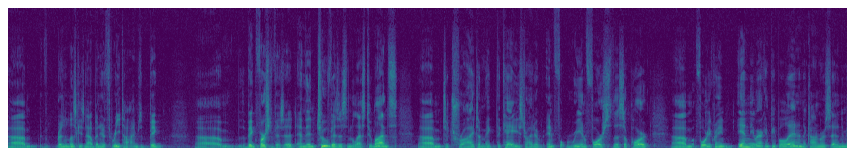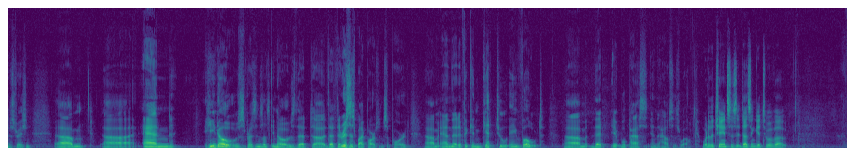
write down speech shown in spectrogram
um, President Zelensky's now been here three times, a big um, the big first visit, and then two visits in the last two months um, to try to make the case, try to inf- reinforce the support um, for Ukraine in the American people and in the Congress and in the administration. Um, uh, and he knows, President Zelensky knows that uh, that there is this bipartisan support, um, and that if it can get to a vote, um, that it will pass in the House as well. What are the chances it doesn't get to a vote?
